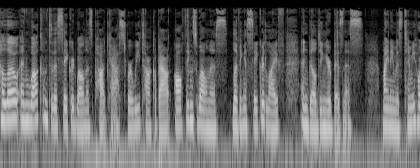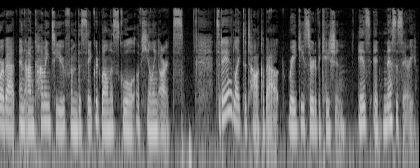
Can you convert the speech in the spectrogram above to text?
Hello, and welcome to the Sacred Wellness Podcast, where we talk about all things wellness, living a sacred life, and building your business. My name is Timmie Horvath, and I'm coming to you from the Sacred Wellness School of Healing Arts. Today, I'd like to talk about Reiki certification. Is it necessary?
